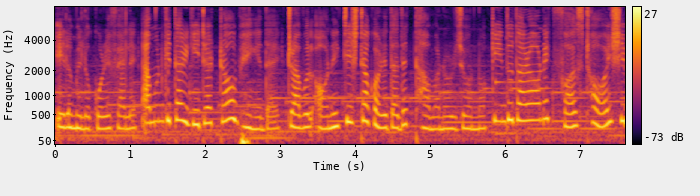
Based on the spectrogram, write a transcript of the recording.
এলোমেলো করে ফেলে। এমনকি তার গিটারটাও ভেঙে দেয়। ট্রাভেল অনেক চেষ্টা করে তাদের থামানোর জন্য। কিন্তু তারা অনেক ফার্স্ট হওয়ায় সে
